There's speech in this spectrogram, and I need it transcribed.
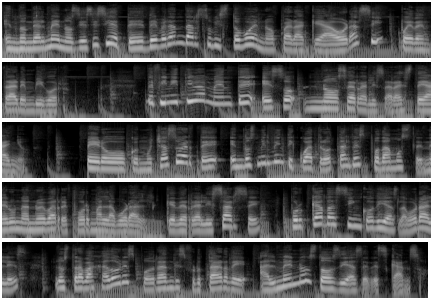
en donde al menos 17 deberán dar su visto bueno para que ahora sí pueda entrar en vigor. Definitivamente eso no se realizará este año. Pero con mucha suerte, en 2024 tal vez podamos tener una nueva reforma laboral que de realizarse, por cada cinco días laborales, los trabajadores podrán disfrutar de al menos dos días de descanso.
